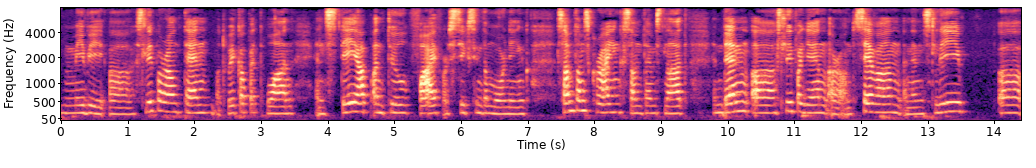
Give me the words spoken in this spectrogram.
maybe uh, sleep around 10 but wake up at 1 and stay up until 5 or 6 in the morning sometimes crying sometimes not and then uh, sleep again around 7 and then sleep uh,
